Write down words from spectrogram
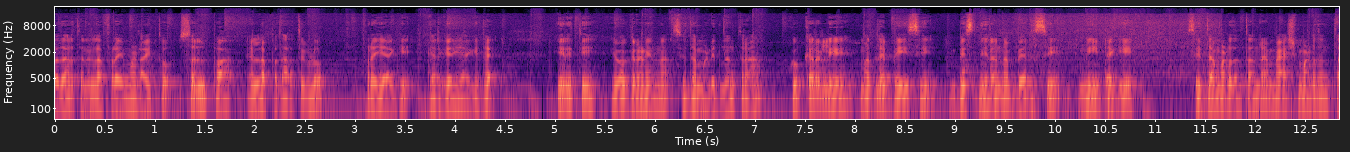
ಪದಾರ್ಥನೆಲ್ಲ ಫ್ರೈ ಮಾಡಾಯಿತು. ಸ್ವಲ್ಪ ಎಲ್ಲ ಪದಾರ್ಥಗಳು ಫ್ರೈ ಆಗಿ ಗರಿಗರಿಯಾಗಿದೆ. ಈ ರೀತಿ ಈ ಒಗ್ಗರಣೆಯನ್ನು ಸಿದ್ಧ ಮಾಡಿದ ನಂತರ ಕುಕ್ಕರಲ್ಲಿ ಮೊದಲೇ ಬೇಯಿಸಿ, ಬಿಸಿನೀರನ್ನು ಬೆರೆಸಿ ನೀಟಾಗಿ ಸಿದ್ಧ ಮಾಡಿದಂಥ ಅಂದರೆ ಮ್ಯಾಶ್ ಮಾಡಿದಂಥ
